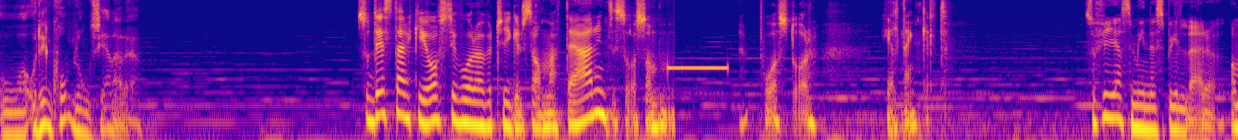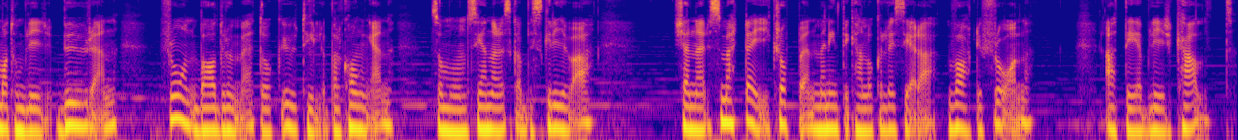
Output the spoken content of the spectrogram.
Och, och den kom långt senare. Så det stärker ju oss i vår övertygelse om att det är inte så som påstår, helt enkelt. Sofias minnesbilder om att hon blir buren från badrummet och ut till balkongen som hon senare ska beskriva känner smärta i kroppen men inte kan lokalisera vart ifrån. Att det blir kallt,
